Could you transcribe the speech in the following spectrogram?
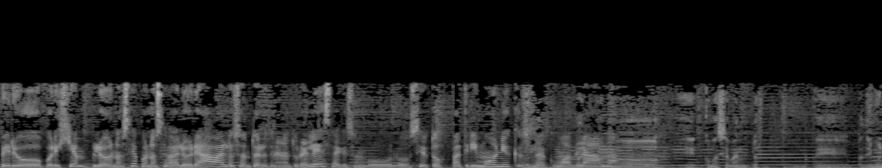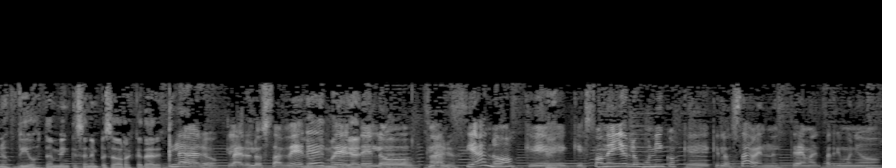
pero, por ejemplo, no sé, pues no se valoraban los santuarios de la naturaleza, que son los ciertos patrimonios, que, o sea, como hablamos... Eh, ¿Cómo se llaman? Los eh, patrimonios vivos también que se han empezado a rescatar. Claro, claro, los saberes de, los ancianos, que, que, son ellos los únicos que, que, lo saben, el tema del patrimonio.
